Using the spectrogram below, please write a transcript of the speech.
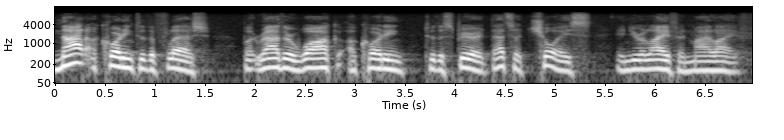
not according to the flesh, but rather walk according to the Spirit. That's a choice in your life and my life.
